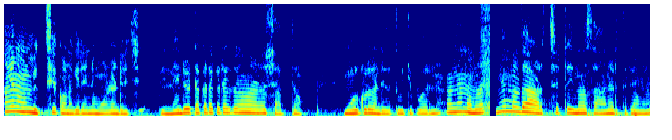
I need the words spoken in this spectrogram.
അങ്ങനെ നമ്മൾ മിക്സി ഒക്കെ ഉണക്കിയിട്ട് അതിന്റെ മുകളിലുണ്ട് വെച്ച്. പിന്നെ അതിന്റെ ടക്ക ടക്ക ടക്ക ശബ്ദം. മുകളിൽ കൂടെ കണ്ടില്ല? തൂറ്റി അങ്ങനെ നമ്മൾ ഇനി നമ്മളത് അടച്ചിട്ട് ആ സാധനം എടുത്തിട്ട് നമ്മൾ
